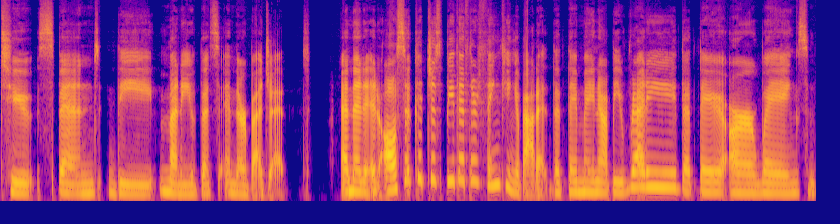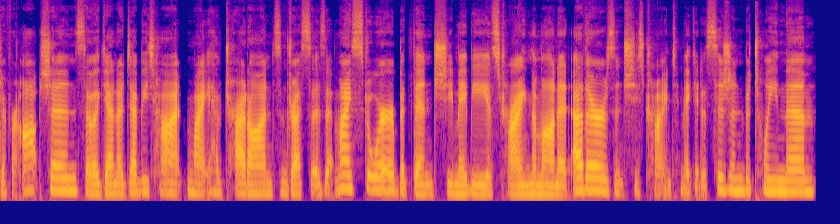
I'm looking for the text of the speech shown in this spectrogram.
to spend the money that's in their budget. And then it also could just be that they're thinking about it, that they may not be ready, that they are weighing some different options. So, again, a debutante might have tried on some dresses at my store, but then she maybe is trying them on at others and she's trying to make a decision between them.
